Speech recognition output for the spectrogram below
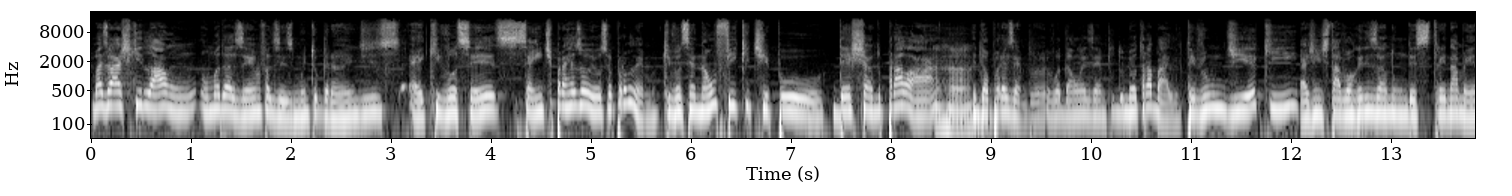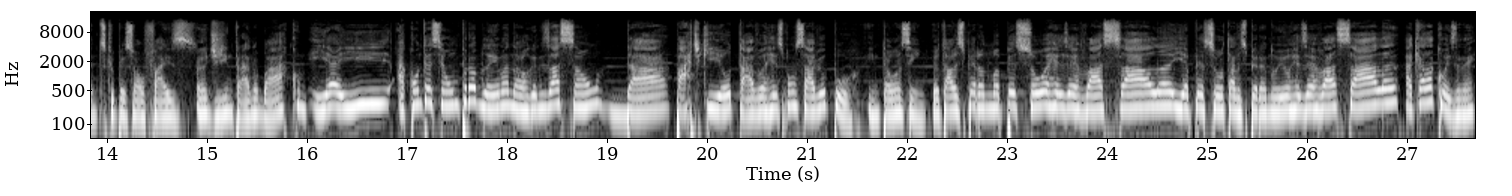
Mas eu acho que lá um- uma das ênfases muito grandes é que você sente pra resolver o seu problema. Que você não fique, tipo, deixando pra lá. Aham. Então, por exemplo, eu vou dar um exemplo do meu trabalho. Teve um dia que a gente tava organizando um desses treinamentos que o pessoal faz antes de entrar no barco. E aí aconteceu um problema na organização da parte que eu tava responsável por. Então, assim, eu tava esperando uma pessoa reservar a sala e a pessoa tava esperando eu reservar a sala. Aquela coisa, né?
